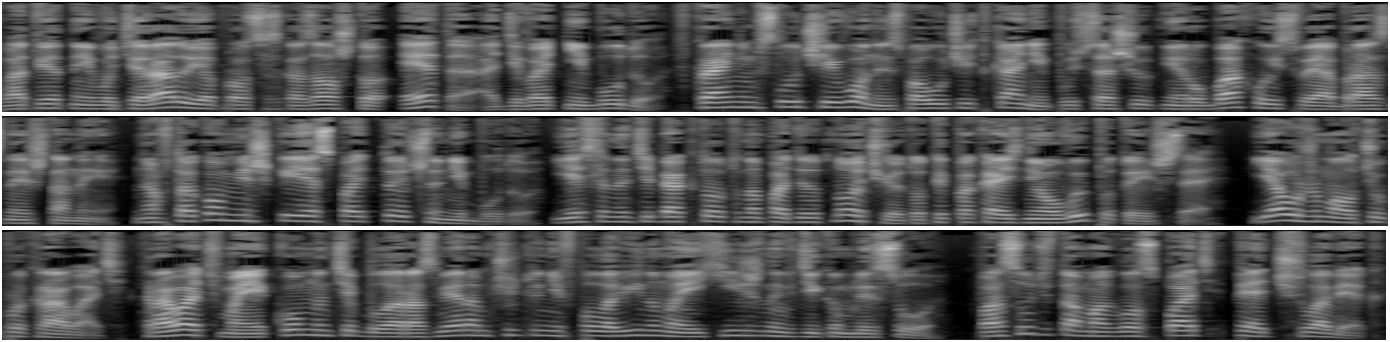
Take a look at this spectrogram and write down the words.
В ответ на его тираду я просто сказал, что это одевать не буду. В крайнем случае вон из паучьей ткани пусть сошьют мне рубаху и своеобразные штаны. Но в таком мешке я спать точно не буду. Если на тебя кто-то нападет ночью, то ты пока из него выпутаешься. Я уже молчу про кровать. Кровать в моей комнате была размером чуть ли не в половину моей хижины в диком лесу. По сути, там могло спать пять человек.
